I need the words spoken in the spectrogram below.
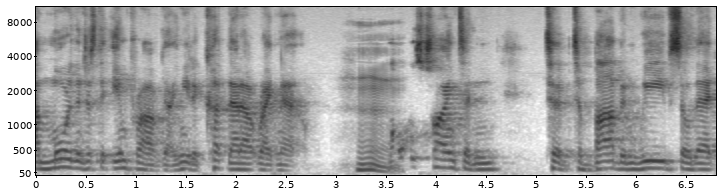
I'm more than just the improv guy. You need to cut that out right now." Hmm. Always trying to to, to bob and weave so that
